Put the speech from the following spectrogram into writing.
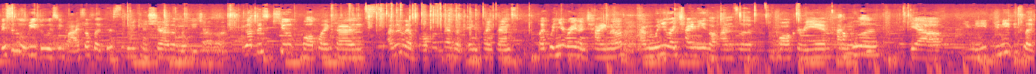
basically, what we do is we buy stuff like this, so we can share them with each other. We got these cute ballpoint pens. I think they're ballpoint pens and ink point pens. Like when you write in China. I mean, when you write Chinese or Hanzi or Korean, Hangul. Yeah, you need you need these like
